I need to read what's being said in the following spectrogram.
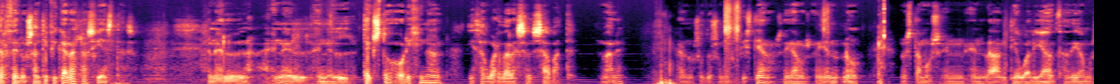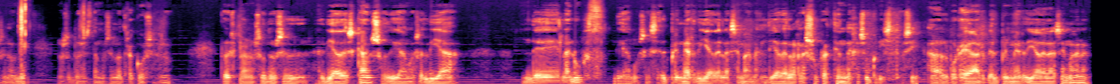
Tercero, santificarás las fiestas. En el, en el, en el texto original dice guardarás el sábado, ¿vale? Claro, nosotros somos cristianos, digamos, no, no estamos en, la antigua alianza, digamos, sino que nosotros estamos en otra cosa, ¿no? Entonces, para nosotros el, el día de descanso, digamos, el día de la luz, digamos, es el primer día de la semana, el día de la resurrección de Jesucristo, ¿sí? Al alborear del primer día de la semana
